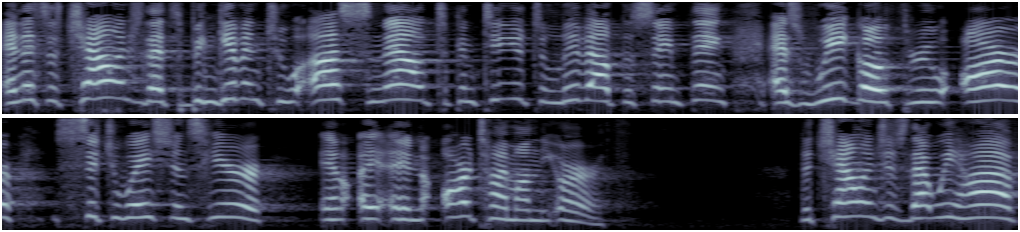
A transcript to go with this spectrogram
And it's a challenge that's been given to us now to continue to live out the same thing as we go through our situations here in, in our time on the earth. The challenges that we have,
